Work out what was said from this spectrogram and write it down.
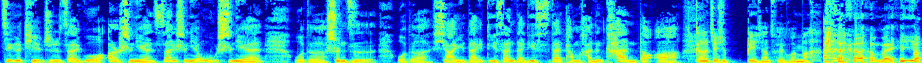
这个帖子再过二十年、三十年、五十年，我的孙子、我的下一代、第三代、第四代，他们还能看到啊。刚刚这是。变相催婚吗？没有，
